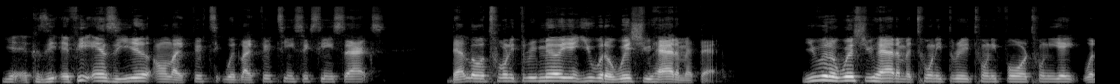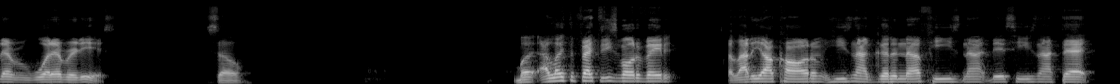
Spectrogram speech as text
Yeah, because if he ends the year on like 15 with like 15, 16 sacks, that little 23 million, you would have wished you had him at that. You would have wished you had him at 23, 24, 28, whatever, whatever it is. So, but I like the fact that he's motivated. A lot of y'all called him. He's not good enough. He's not this. He's not that.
